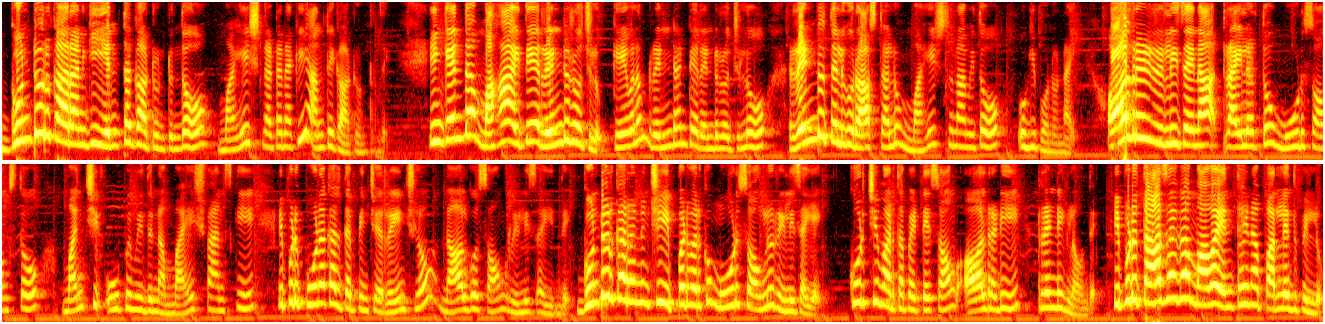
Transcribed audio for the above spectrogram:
గుంటూరు కారానికి ఎంత ఘాటు ఉంటుందో మహేష్ నటనకి అంతే ఘాటు ఉంటుంది. ఇంకెంత మహా అయితే రెండు రోజులు కేవలం రెండంటే రెండు రోజుల్లో రెండు తెలుగు రాష్ట్రాలు మహేష్ సునామీతో ఊగిపోనున్నాయి ఆల్రెడీ రిలీజ్ అయిన ట్రైలర్తో మూడు సాంగ్స్తో మంచి ఊపి మీదున్న మహేష్ ఫ్యాన్స్కి ఇప్పుడు పూనకాలు తెప్పించే రేంజ్లో నాలుగో సాంగ్ రిలీజ్ అయ్యింది. గుంటూరు కర్ర నుంచి ఇప్పటి వరకు మూడు సాంగ్లు రిలీజ్ అయ్యాయి. కుర్చీ మడత పెట్టే సాంగ్ ఆల్రెడీ ట్రెండింగ్లో ఉంది. ఇప్పుడు తాజాగా మావ ఎంతైనా పర్లేదు పిల్లు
